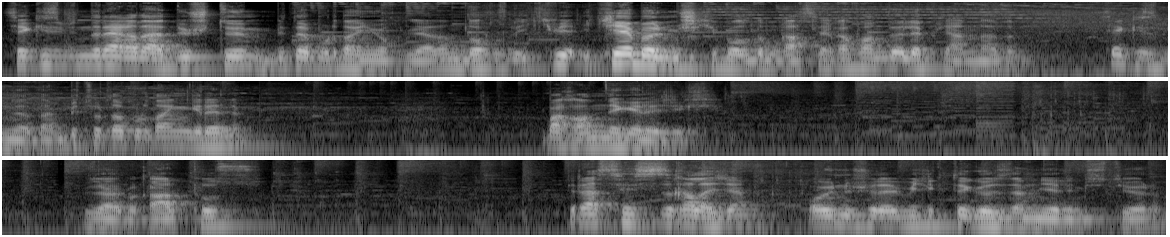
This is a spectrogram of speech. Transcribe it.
8000 liraya kadar düştüm. Bir de buradan yoklayalım. 9'u 2'ye 2'ye bölmüş gibi oldum kasaya. Kafamda öyle planladım. 8000 liradan bir turda buradan girelim. Bakalım ne gelecek. Güzel bir karpuz. Biraz sessiz kalacağım. Oyunu şöyle birlikte gözlemleyelim istiyorum.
